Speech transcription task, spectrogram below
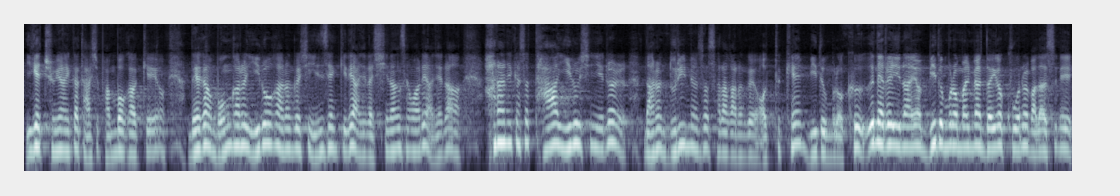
이게 중요하니까 다시 반복할게요. 내가 뭔가를 이루어가는 것이 인생길이 아니라 신앙 신앙생활이 아니라 하나님께서 다 이루신 일을 나는 누리면서 살아가는 거예요. 어떻게? 믿음으로. 그 은혜를 인하여 믿음으로 말면 너희가 구원을 받았으니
